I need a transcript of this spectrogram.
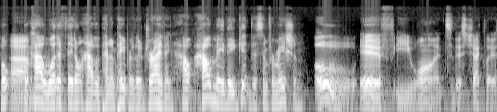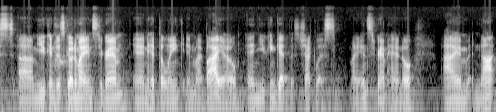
But, Um, but Kyle, what if they don't have a pen and paper? They're driving. How how may they get this information? Oh, if you want this checklist, um, you can just go to my Instagram and hit the link in my bio, and you can get this checklist. My Instagram handle. I'm not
